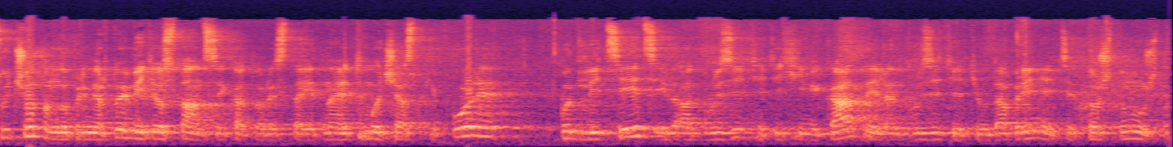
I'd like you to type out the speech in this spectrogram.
с учетом, например, той метеостанции, которая стоит на этом участке поля, подлететь или отгрузить эти химикаты, или отгрузить эти удобрения, то, что нужно.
